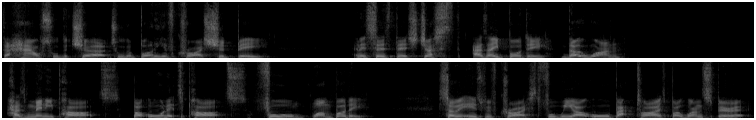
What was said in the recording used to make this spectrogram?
the house or the church or the body of Christ should be. And it says this just as a body, though one, has many parts, but all its parts form one body. So it is with Christ. For we are all baptized by one Spirit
